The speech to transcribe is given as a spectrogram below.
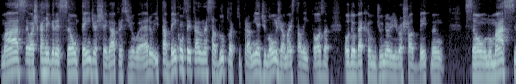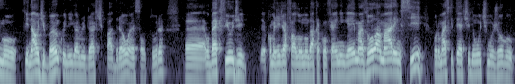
mas eu acho que a regressão tende a chegar para esse jogo aéreo e está bem concentrado nessa dupla que para mim é de longe a mais talentosa, Odell Beckham Jr. e Rashad Bateman são no máximo final de banco em liga redraft padrão a essa altura. É, o backfield como a gente já falou, não dá para confiar em ninguém, mas o Lamar em si, por mais que tenha tido um último jogo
